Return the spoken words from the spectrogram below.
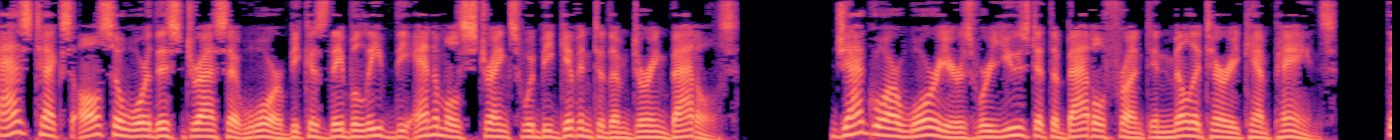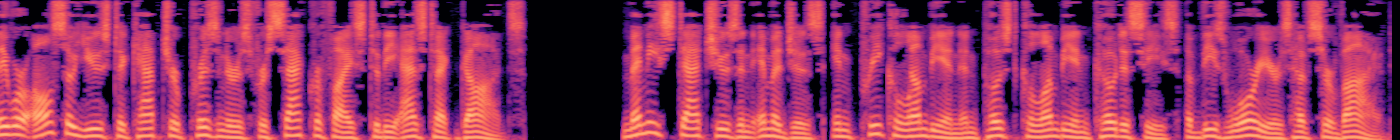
Aztecs also wore this dress at war because they believed the animal's strengths would be given to them during battles. Jaguar warriors were used at the battlefront in military campaigns. They were also used to capture prisoners for sacrifice to the Aztec gods. Many statues and images in pre-Columbian and post-Columbian codices of these warriors have survived.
